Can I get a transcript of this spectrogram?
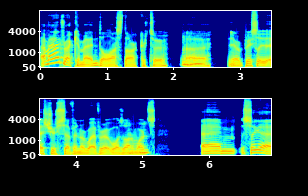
I mean, I'd recommend the last arc or 2 Mhm. Uh, you know, basically issue seven or whatever it was onwards. Um, so yeah,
